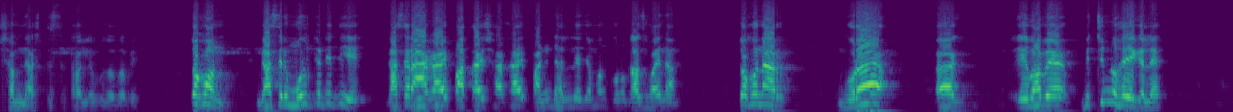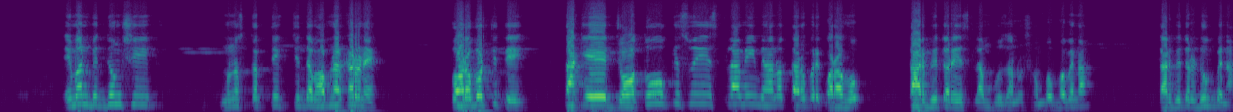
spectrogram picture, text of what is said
সামনে আসতেছে, তাহলে বোঝা যাবে। তখন গাছের মূল কেটে দিয়ে গাছের আগায়, পাতায়, শাখায় পানি ঢাললে যেমন কোনো কাজ হয় না, তখন আর গোড়া এভাবে বিচ্ছিন্ন হয়ে গেলে ইমান বিধ্বংসী, মনস্তাত্ত্বিক চিন্তা ভাবনার কারণে পরবর্তীতে তাকে যত কিছু ইসলামী মেহনত তার উপরে করা হোক, তার ভিতরে ইসলাম বোঝানো সম্ভব হবে না, তার ভিতরে ঢুকবে না।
